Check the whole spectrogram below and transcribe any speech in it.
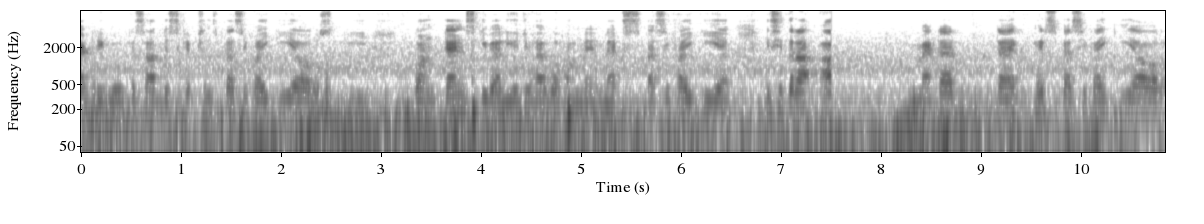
एट्रीब्यूट के साथ डिस्क्रिप्शन स्पेसिफाई है और उसकी कंटेंट्स की वैल्यू जो है वो हमने नेक्स्ट स्पेसिफाई की है। इसी तरह अब मेटा टैग फिर स्पेसिफाई किया और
